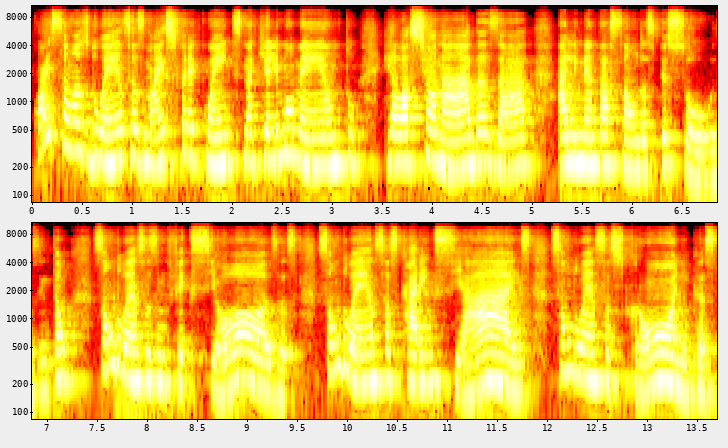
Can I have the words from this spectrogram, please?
Quais são as doenças mais frequentes naquele momento relacionadas à alimentação das pessoas? Então, são doenças infecciosas, são doenças carenciais, são doenças crônicas.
